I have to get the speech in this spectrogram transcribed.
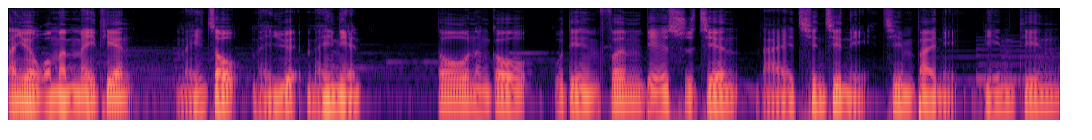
但愿我们每一天、每一周、每月、每一年都能够固定分别时间来亲近你、敬拜你、聆听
